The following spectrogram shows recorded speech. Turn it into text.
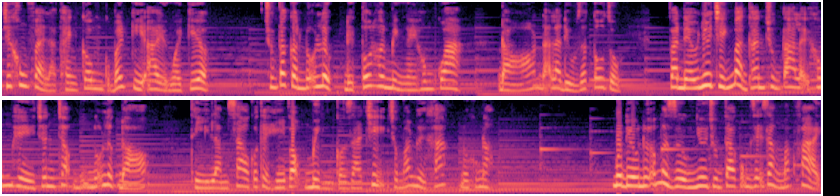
chứ không phải là thành công của bất kỳ ai ở ngoài kia. Chúng ta cần nỗ lực để tốt hơn mình ngày hôm qua. Đó đã là điều rất tốt rồi. Và nếu như chính bản thân chúng ta lại không hề trân trọng những nỗ lực đó, thì làm sao có thể hy vọng mình có giá trị trong mắt người khác, đúng không nào? Một điều nữa mà dường như chúng ta cũng dễ dàng mắc phải,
